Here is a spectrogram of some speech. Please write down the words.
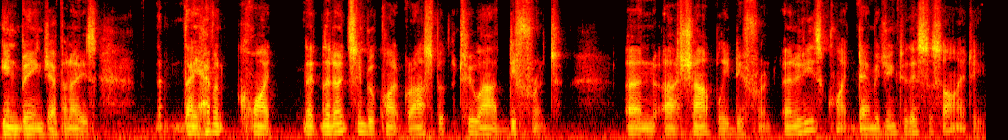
in being Japanese. They haven't quite, they, they don't seem to have quite grasped that the two are different and are sharply different, and it is quite damaging to their society.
